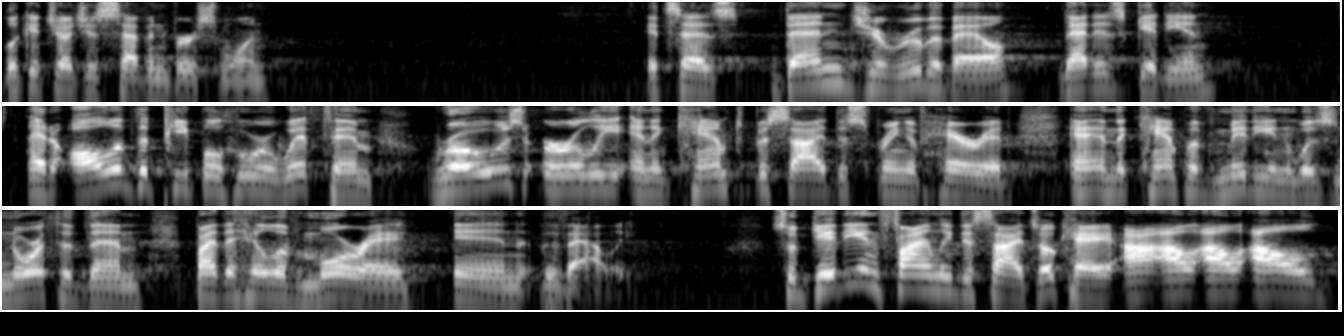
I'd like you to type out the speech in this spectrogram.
Look at Judges 7, verse 1. It says, Then Jerubbaal, that is Gideon, and all of the people who were with him rose early and encamped beside the spring of Harod, and the camp of Midian was north of them by the hill of Moreh in the valley. So Gideon finally decides, okay, I'll, I'll, I'll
